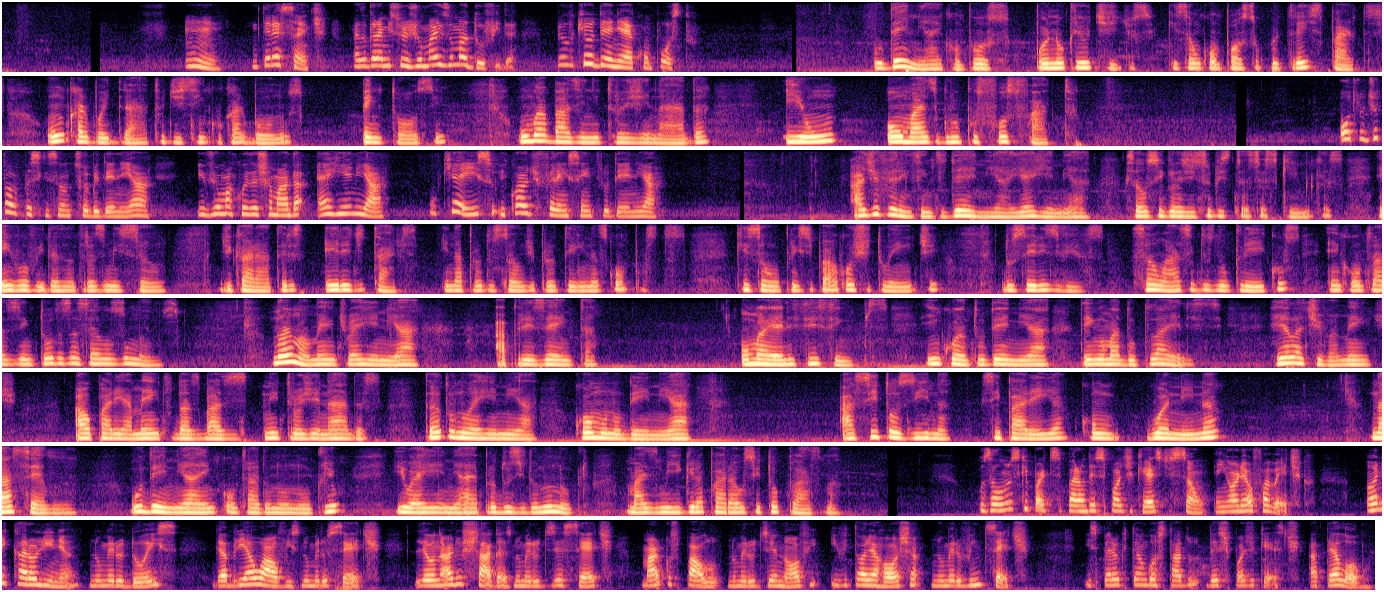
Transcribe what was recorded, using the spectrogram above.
Hum, interessante. Mas agora me surgiu mais uma dúvida. Pelo que o DNA é composto? O DNA é composto por nucleotídeos, que são compostos por três partes: um carboidrato de cinco carbonos, pentose, uma base nitrogenada e um ou mais grupos fosfato. Outro dia eu estava pesquisando sobre DNA e vi uma coisa chamada RNA. O que é isso e qual a diferença entre o DNA? A diferença entre DNA e RNA são siglas de substâncias químicas envolvidas na transmissão de caráteres hereditários e na produção de proteínas compostas, que são o principal constituinte dos seres vivos. São ácidos nucleicos encontrados em todas as células humanas. Normalmente, o RNA apresenta uma hélice simples, enquanto o DNA tem uma dupla hélice. Relativamente ao pareamento das bases nitrogenadas, tanto no RNA como no DNA, a citosina se pareia com guanina na célula. O DNA é encontrado no núcleo e o RNA é produzido no núcleo, mas migra para o citoplasma. Os alunos que participaram desse podcast são, em ordem alfabética, Anne Carolina, número 2, Gabriel Alves, número 7, Leonardo Chagas, número 17, Marcos Paulo, número 19 e Vitória Rocha, número 27. Espero que tenham gostado deste podcast. Até logo!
